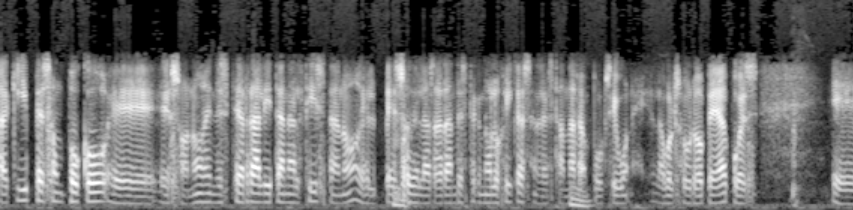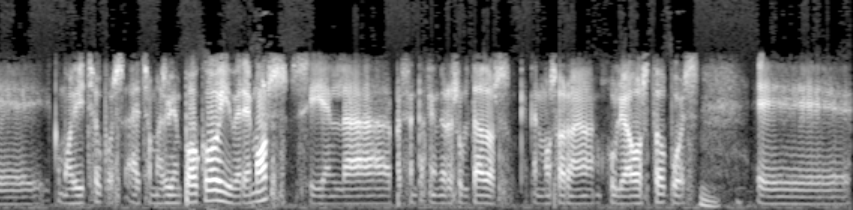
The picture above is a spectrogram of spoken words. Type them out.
aquí pesa un poco eh, eso, ¿no? En este rally tan alcista, ¿no? El peso de las grandes tecnológicas en el Standard Poor's y bueno, en la bolsa europea, pues eh, como he dicho, pues ha hecho más bien poco y veremos si en la presentación de resultados que tenemos ahora en julio-agosto, pues mm. eh,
